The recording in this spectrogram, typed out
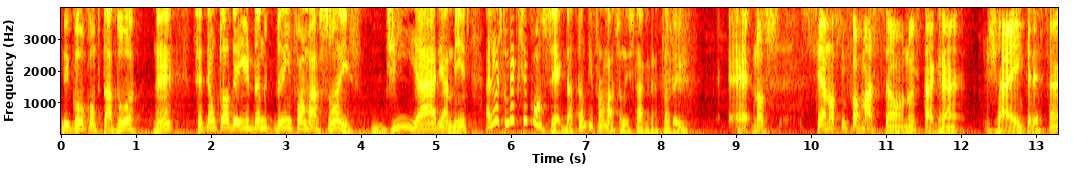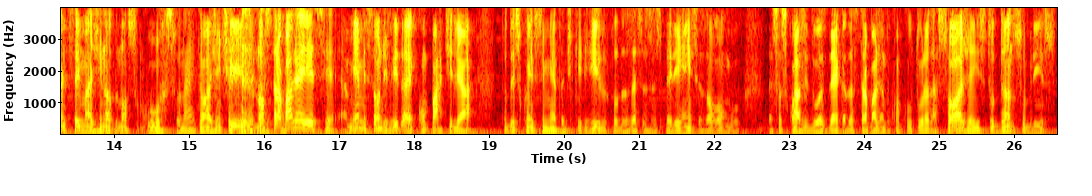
Ligou o computador, né? Você tem um Claudeir dando, dando informações diariamente. Aliás, como é que você consegue dar tanta informação no Instagram, Claudeir? É, nós, se a nossa informação no Instagram já é interessante, você imagina o do nosso curso, né? Então a gente, nosso trabalho é esse. A minha missão de vida é compartilhar todo esse conhecimento adquirido, todas essas experiências ao longo dessas quase duas décadas trabalhando com a cultura da soja e estudando sobre isso.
